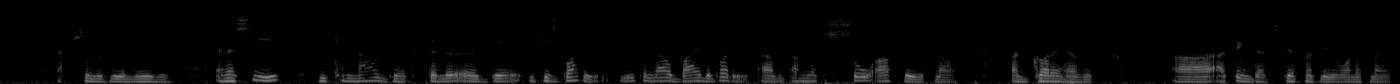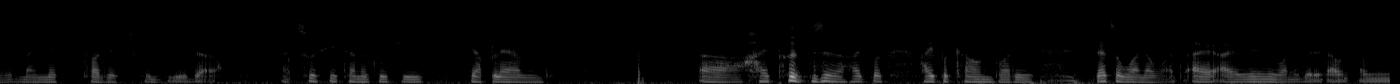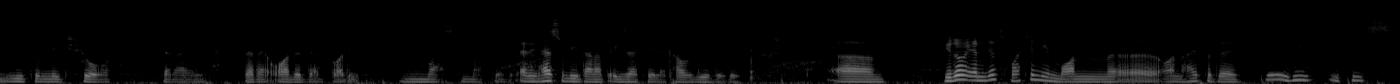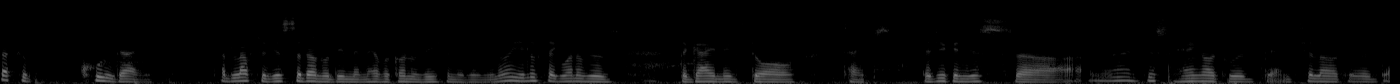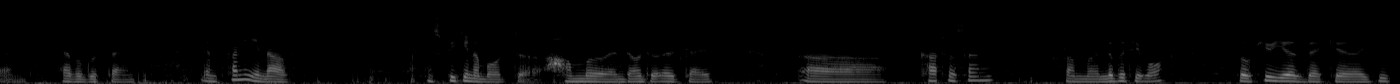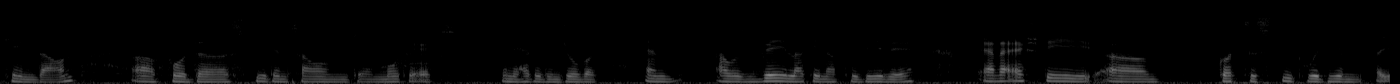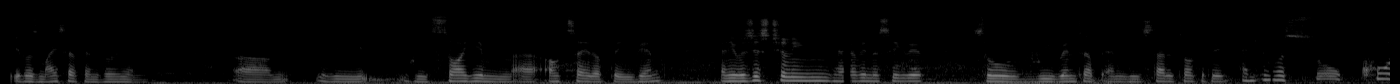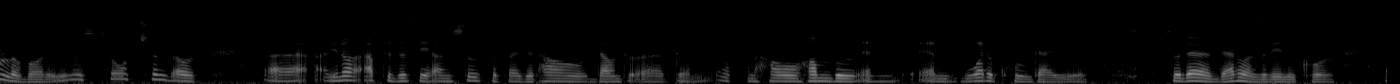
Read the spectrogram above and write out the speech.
absolutely amazing. And I see we can now get the le- the his body. We can now buy the body. Um, I'm like so after it now. I gotta have it. Uh, I think that's definitely one of my, my next projects would be the Atsushi Taniguchi Japland uh, hyper hyper hyper crown body. That's the one I want. I, I really want to get it out. I need to make sure that I that I ordered that body. Must must order. and it has to be done up exactly like how he did it. Um, you know, and just watching him on uh, on Hyperdrive, he's he's such a cool guy. I'd love to just sit down with him and have a conversation with him. You know, he looks like one of those the guy next door types that you can just uh, you know just hang out with and chill out with and have a good time. And funny enough, speaking about uh, humble and down to earth guys, uh, Kato-san from uh, Liberty Walk. So a few years back, uh, he came down uh, for the Speed and Sound uh, Motor X when they had it in Joburg, and I was very lucky enough to be there, and I actually um, got to speak with him. It was myself and Vivian. Um, we we saw him uh, outside of the event, and he was just chilling, having a cigarette. So we went up and we started talking to him, and he was so cool about it. He was so chilled out. Uh, you know, up to this day, I'm still surprised at how down to earth and, and how humble and and what a cool guy he is. So that that was really cool,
